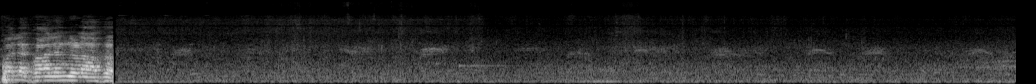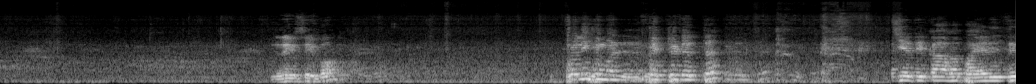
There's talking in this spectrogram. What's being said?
பல காலங்களாக நிறைவு செய்வோம். புலிகமன் பெற்றெடுத்த பயணித்து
